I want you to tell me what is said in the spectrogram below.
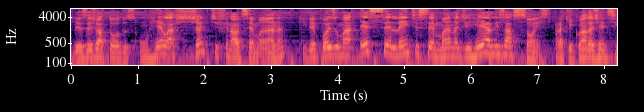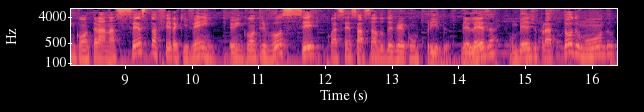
Desejo a todos um relaxante final de semana e depois uma excelente semana de realizações, para que quando a gente se encontrar na sexta-feira que vem, eu encontre você com a sensação do dever cumprido, beleza? Um beijo para todo mundo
